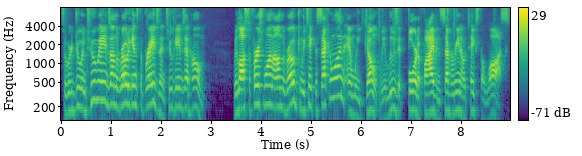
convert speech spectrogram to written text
So we're doing two games on the road against the Braves, then two games at home. We lost the first one on the road. Can we take the second one? And we don't. We lose it 4 to five, and Severino takes the loss.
